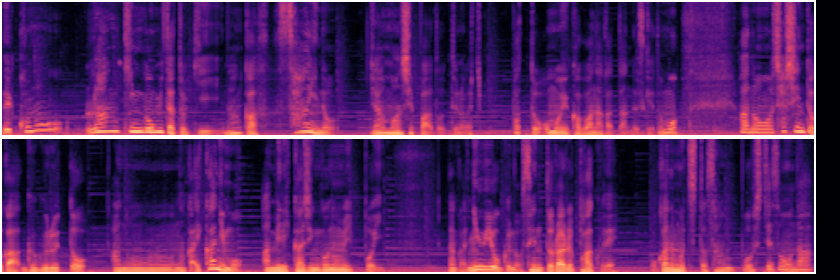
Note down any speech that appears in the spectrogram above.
でこのランキングを見た時なんか3位のジャーマンシェパードっていうのがパッと思い浮かばなかったんですけどもあの写真とかググるとあのー、なんかいかにもアメリカ人好みっぽいなんかニューヨークのセントラルパークでお金持ちと散歩してそうな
